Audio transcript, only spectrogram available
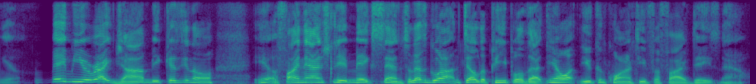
you know, maybe you're right, John, because you know, you know, financially it makes sense. So let's go out and tell the people that you know what, you can quarantine for five days now.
